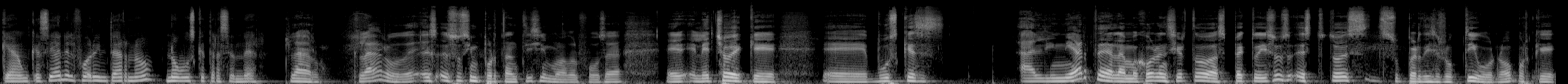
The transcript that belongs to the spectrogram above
que, aunque sea en el foro interno, no busque trascender. Claro. Claro, eso es importantísimo, Adolfo. O sea, el, hecho de que eh, busques alinearte a lo mejor en cierto aspecto y eso es, esto es súper disruptivo, ¿no? Porque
